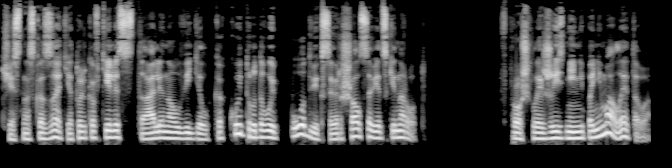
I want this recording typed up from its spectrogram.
Честно сказать, я только в теле Сталина увидел, какой трудовой подвиг совершал советский народ. В прошлой жизни не понимал этого.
